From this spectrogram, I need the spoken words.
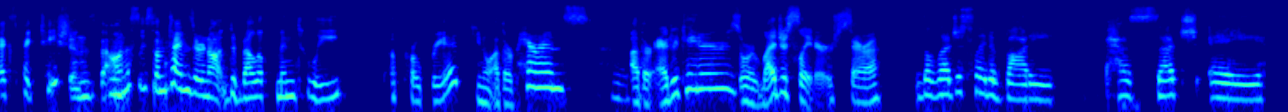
expectations that mm. honestly sometimes they're not developmentally appropriate you know other parents mm. other educators or legislators sarah the legislative body has such a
